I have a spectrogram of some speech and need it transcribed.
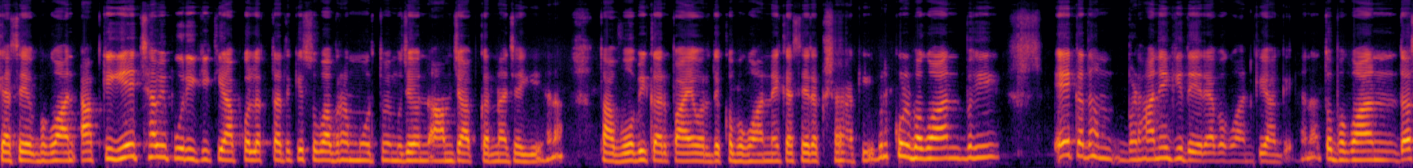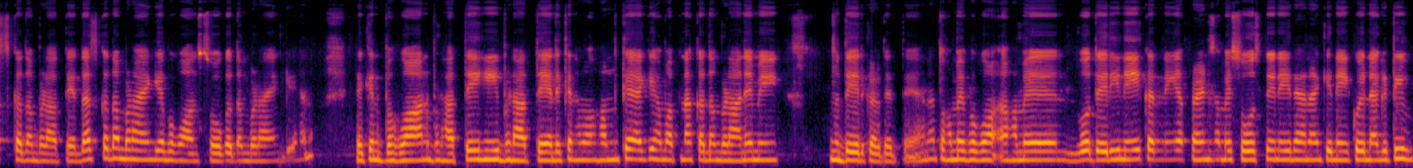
कैसे भगवान, आपकी ये इच्छा भी पूरी की कि आपको लगता था कि सुबह ब्रह्म मुहूर्त में मुझे नाम जाप करना चाहिए, है ना? तो आप वो भी कर पाए और देखो भगवान ने कैसे रक्षा की। बिल्कुल भगवान भी एक कदम बढ़ाने की देर है भगवान के आगे, है ना? तो भगवान दस कदम बढ़ाते हैं। दस कदम बढ़ाएँगे, भगवान सौ कदम बढ़ाएँगे, है ना? लेकिन भगवान बढ़ाते ही बढ़ाते हैं। लेकिन हम हम क्या है कि हम अपना कदम बढ़ाने में देर कर देते हैं ना? तो हमें भगवान, हमें वो देरी नहीं करनी है फ्रेंड्स हमें सोचते नहीं रहना कि नहीं, कोई नेगेटिव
